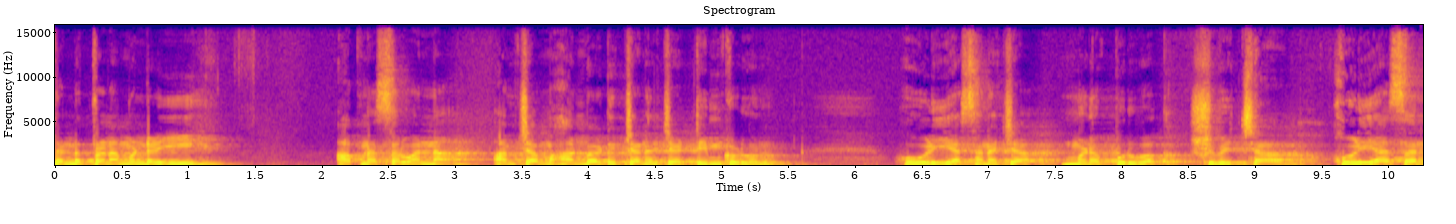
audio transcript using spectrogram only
दंडत प्रणाम मंडळी आपणा सर्वांना आमच्या महान यूट्यूब चॅनलच्या टीमकडून होळी या सणाच्या मनपूर्वक शुभेच्छा. होळी हा सण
